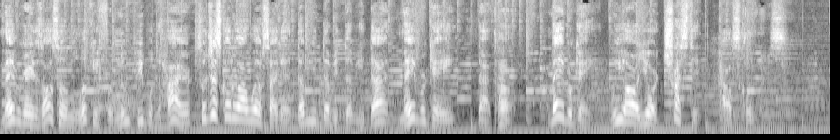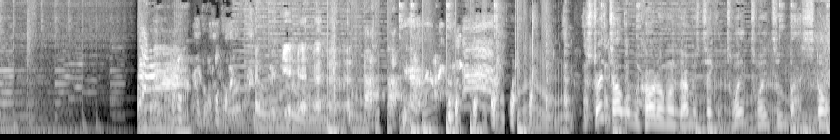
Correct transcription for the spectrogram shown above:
Brigade is also looking for new people to hire, so just go to our website at www.maidbrigade.com. Maid Brigade, we are your trusted house cleaners. Straight Talk with Ricardo Montgomery is taking 2022 by storm.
